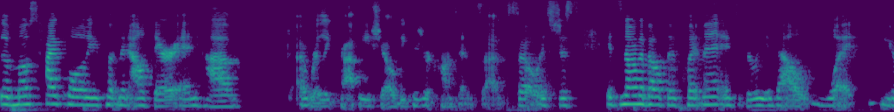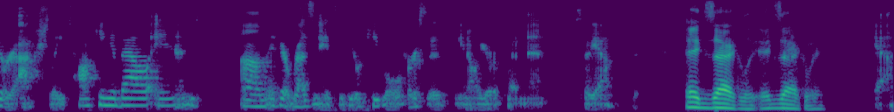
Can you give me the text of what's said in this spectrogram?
the most high quality equipment out there and have a really crappy show because your content sucks. So it's just it's not about the equipment. It's really about what you're actually talking about and um, if it resonates with your people versus you know your equipment. So yeah. Exactly exactly. Yeah.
